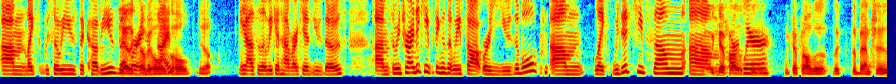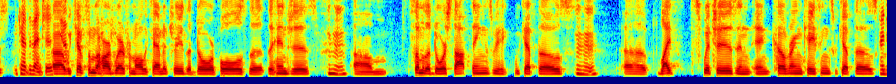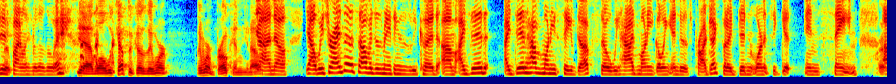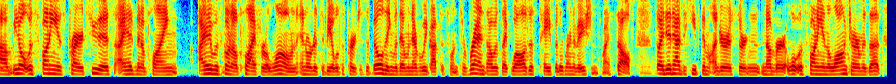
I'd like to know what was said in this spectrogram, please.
Um, like so, we used the cubbies that Yeah, the were in cubby the holes, side. the whole. Yep. Yeah, so that we can have our kids use those. Um, so we tried to keep things that we thought were usable. Um, like we did keep some um, we kept all the hardware. We kept all the, the, the benches. We kept the benches. Uh, yeah. We kept some of the hardware from all the cabinetry, the door pulls, the the hinges, hmm um, some of the door stop things. We we kept those. hmm Uh, light switches and, and covering casings. We kept those. I did they- finally throw those away. yeah, well, we kept them because they weren't they weren't broken. You know. Yeah, no. Yeah, we tried to salvage as many things as we could. Um, I did I did have money saved up, so we had money going into this project, but I didn't want it to get insane. Right. Um, you know, what was funny is prior to this, I had been applying I was going to apply for a loan in order to be able to purchase a building. But then whenever we got this one to rent, I was like, well, I'll just pay for the renovations myself. So I did have to keep them under a certain number. What was funny in the long term is that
